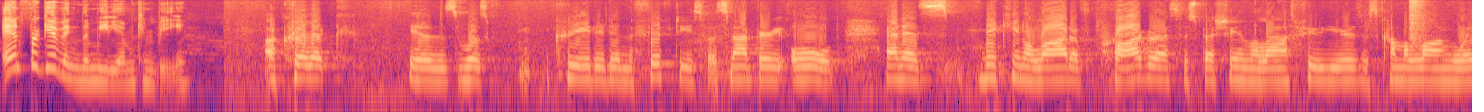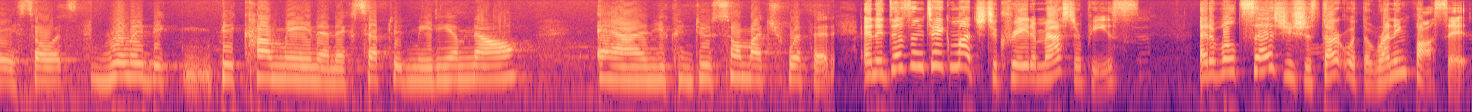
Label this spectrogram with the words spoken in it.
and forgiving the medium can be. Acrylic is, was created in the 50s, so it's not very old. And it's making a lot of progress, especially in the last few years. It's come a long way. So it's really be becoming an accepted medium now and you can do so much with it. And it doesn't take much to create a masterpiece. Edevold says you should start with the running faucet,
